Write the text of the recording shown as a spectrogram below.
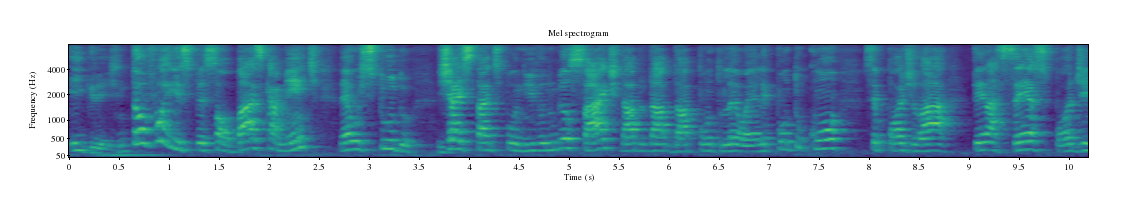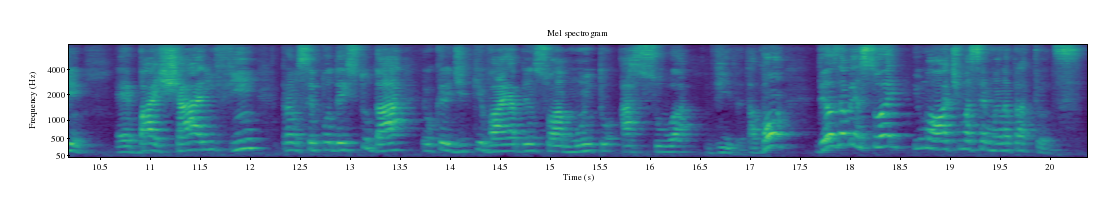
igreja. Então foi isso, pessoal. Basicamente, né, o estudo já está disponível no meu site www.leoeller.com. Você pode lá ter acesso, pode é, baixar, enfim, para você poder estudar. Eu acredito que vai abençoar muito a sua vida, tá bom? Deus abençoe e uma ótima semana para todos.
